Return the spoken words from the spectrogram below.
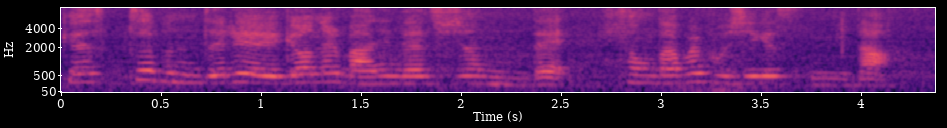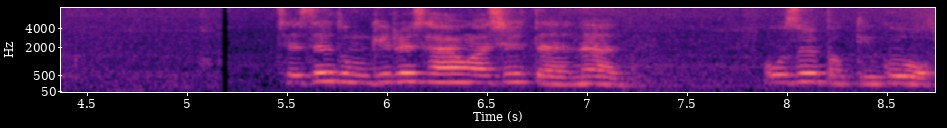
게스트분들이 의견을 많이 내주셨는데 정답을 보시겠습니다. 제세 동기를 사용하실 때는 옷을 벗기고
